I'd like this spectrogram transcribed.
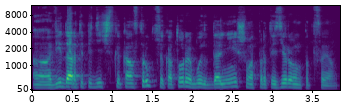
а, вида ортопедической конструкции, которая будет в дальнейшем отпротезирован пациент.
